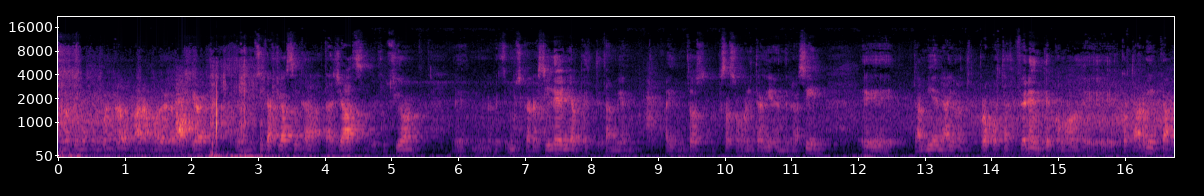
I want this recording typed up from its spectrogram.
sino que en este encuentro van a poder apreciar música clásica hasta jazz, de fusión, eh, música brasileña, este, también hay dos saxofonistas que vienen de Brasil, eh, también hay propuestas diferentes como de Costa Rica,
